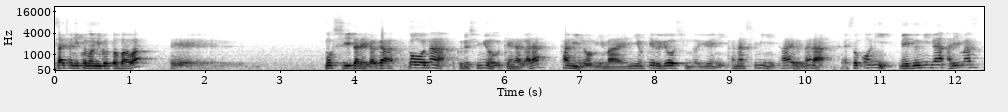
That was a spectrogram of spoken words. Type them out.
最初にこの御言葉は、えーもし誰かが不当な苦しみを受けながら神の見舞いにおける両親のゆえに悲しみに耐えるならそこに恵みがあります。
